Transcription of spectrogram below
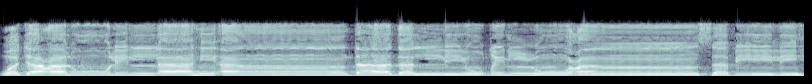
وجعلوا لله أندادا ليضلوا عن سبيله.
